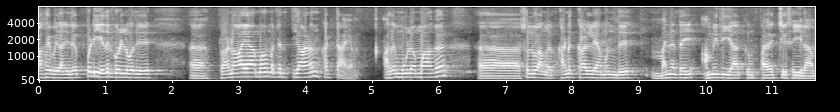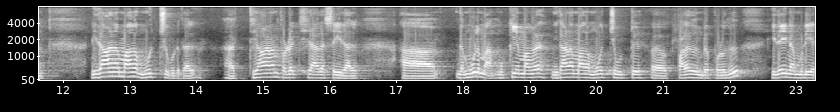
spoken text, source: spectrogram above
ஆகவே தான் இதை எப்படி எதிர்கொள்வது? பிராணாயாமம் மற்றும் தியானம் கட்டாயம். அதன் மூலமாக சொல்லுவாங்க கணுக்காலில் அமர்ந்து மனதை அமைதியாக்கும் பயிற்சி செய்யலாம். நிதானமாக மூச்சு விடுதல் தியானம் தொடர்ச்சியாக செய்தல் இந்த மூலமாக முக்கியமாக நிதானமாக மூச்சு விட்டு பழகுகின்ற பொழுது இதை நம்முடைய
